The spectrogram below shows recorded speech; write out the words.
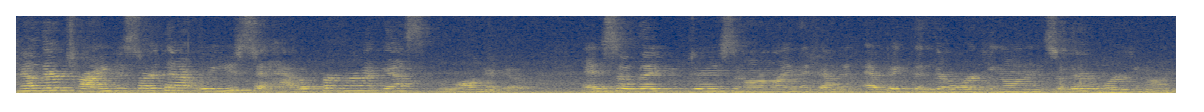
Now they're trying to start that. We used to have a program at Guess long ago. And so they're doing some online, they found an Epic that they're working on, and so they're working on,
